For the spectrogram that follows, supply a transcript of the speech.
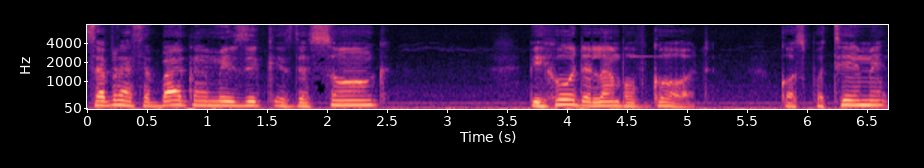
Serving as a background music is the song Behold the Lamb of God, Gospeltainment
